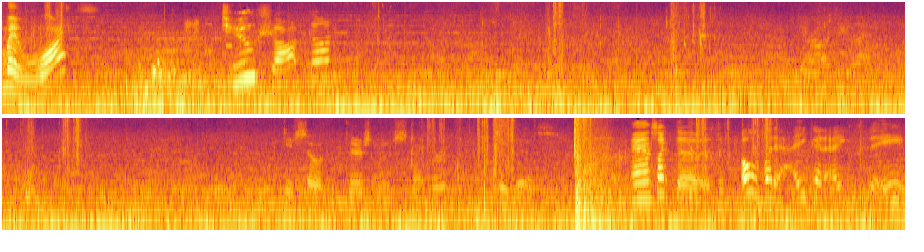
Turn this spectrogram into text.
Wait, what? Two shotgun? Okay, so there's no sniper. This? And it's like the, the oh, but I get I the aim.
